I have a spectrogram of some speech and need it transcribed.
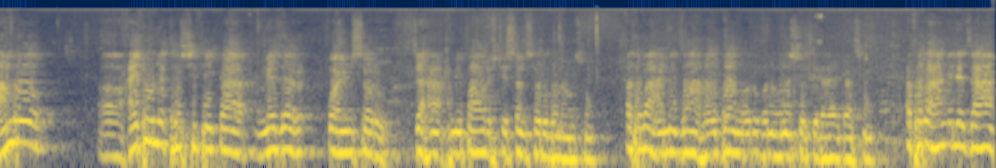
हाम्रो हाइड्रो इलेक्ट्रिसिटीका मेजर पोइन्ट्सहरू जहाँ हामी पावर स्टेसन्सहरू बनाउँछौँ अथवा हामी जहाँ हाइड्यामहरू बनाउन सोचिरहेका छौँ अथवा हामीले जहाँ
